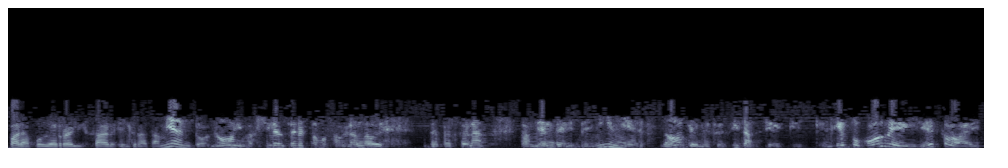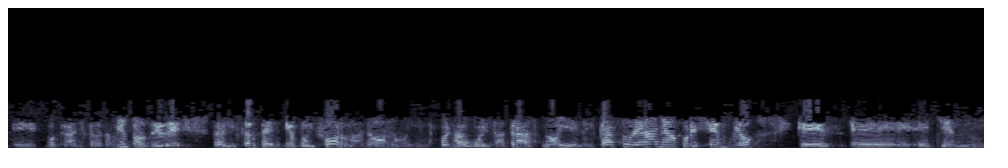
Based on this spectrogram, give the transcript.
para poder realizar el tratamiento, ¿no? Imagínense, estamos hablando de, de personas también de, de niñas, ¿no? Que necesitan que, que- el tiempo corre y eso, hay, eh, o sea, el tratamiento debe realizarse en tiempo y forma, ¿no? no y después no vuelta atrás, ¿no? Y en el caso de Ana, por ejemplo, que es eh, eh, quien,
